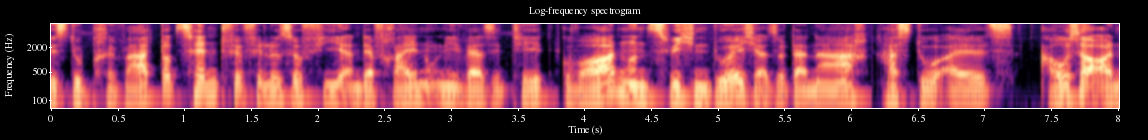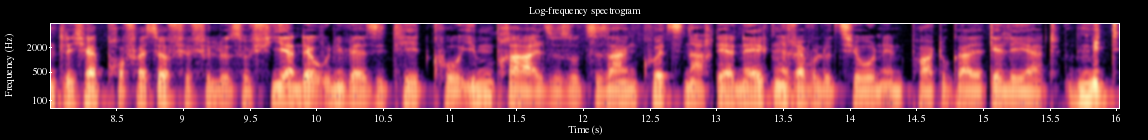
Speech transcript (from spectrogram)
bist du Privatdozent für Philosophie an der Freien Universität geworden und zwischendurch, also danach, hast du als außerordentlicher Professor für Philosophie an der Universität Coimbra, also sozusagen kurz nach der Nelkenrevolution in Portugal, gelehrt. Mit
